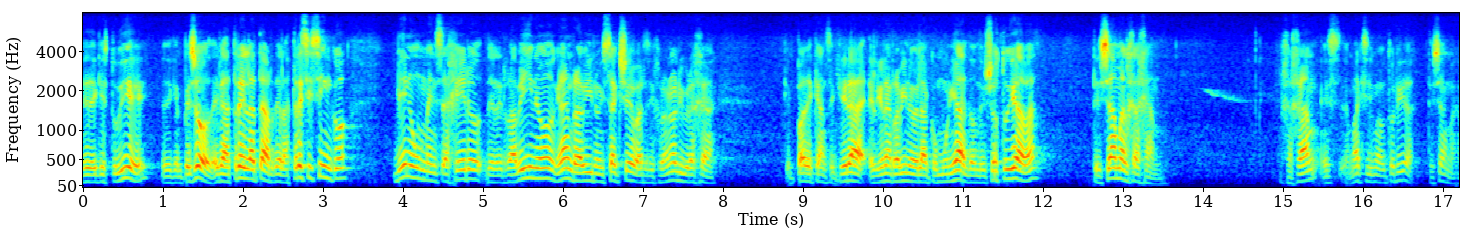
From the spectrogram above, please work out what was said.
desde que estudié, desde que empezó, era las 3 de la tarde, a las 3 y 5, viene un mensajero del rabino, gran rabino Isaac Shevars de Jronol y Brajá, que en paz descanse, que era el gran rabino de la comunidad donde yo estudiaba, te llama el jajam. El jajam es la máxima autoridad, te llama.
